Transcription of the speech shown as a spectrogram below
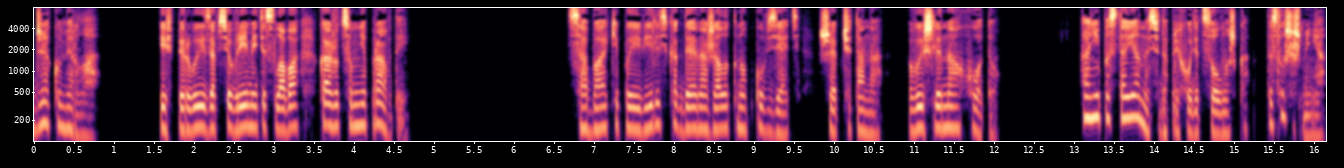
Джек умерла. И впервые за все время эти слова кажутся мне правдой. Собаки появились, когда я нажала кнопку взять, шепчет она. Вышли на охоту. Они постоянно сюда приходят, солнышко. Ты слышишь меня?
